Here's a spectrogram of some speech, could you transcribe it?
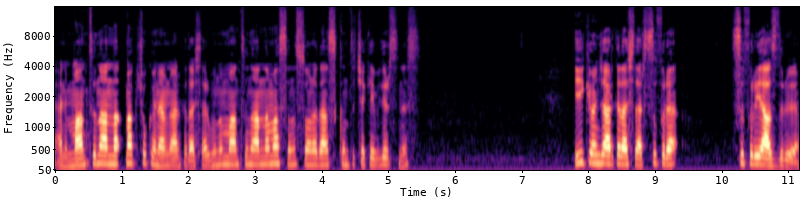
Yani mantığını anlatmak çok önemli arkadaşlar. Bunun mantığını anlamazsanız sonradan sıkıntı çekebilirsiniz. İlk önce arkadaşlar sıfıra sıfırı yazdırıyor.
